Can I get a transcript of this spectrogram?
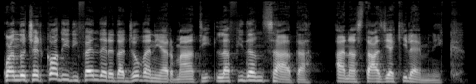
quando cercò di difendere da giovani armati la fidanzata, Anastasia Kilemnik.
